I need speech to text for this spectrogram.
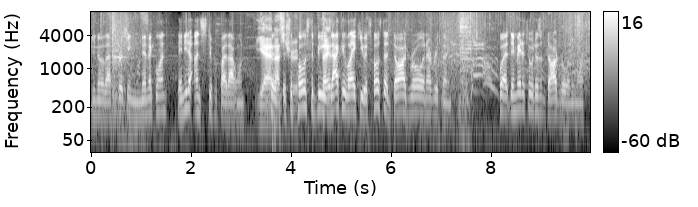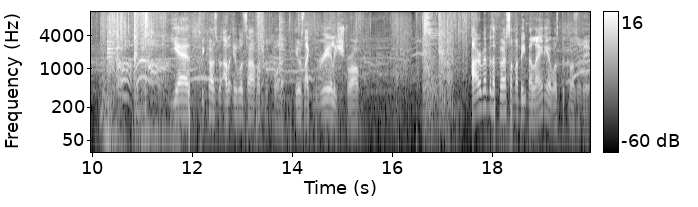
You know that freaking mimic one? They need to unstupefy that one. Yeah, because that's it's true. supposed to be They- exactly like you. It's supposed to dodge roll and everything. But they made it so it doesn't dodge roll anymore. Yeah, because uh, it was um, what you call it? It was like really strong. I remember the first time I beat Malenia was because of it.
